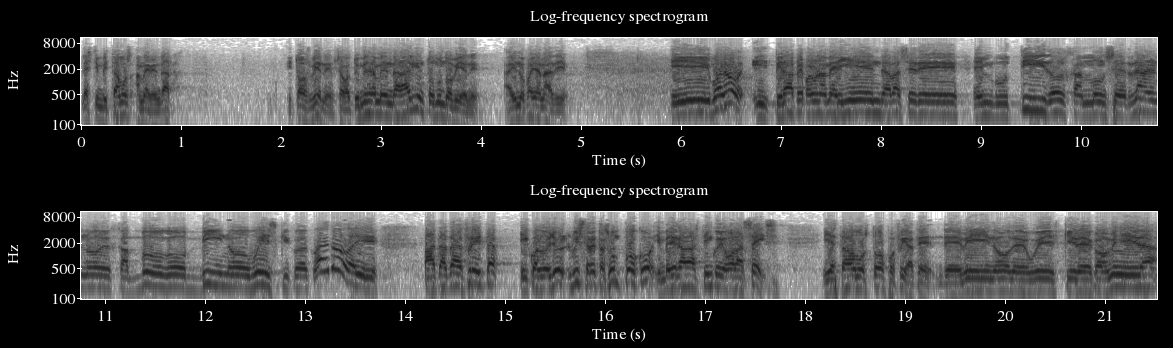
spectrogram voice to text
les invitamos a merendar. Y todos vienen. O sea, cuando tú invitas a merendar a alguien, todo el mundo viene. Ahí no falla nadie. Y bueno, y Pilar preparó una merienda a base de embutidos, jamón serrano, jabugo, vino, whisky, todo ahí, patata frita. Y cuando yo, Luis se retrasó un poco, y en vez de llegar a las 5 llegó a las 6. Y ya estábamos todos, pues fíjate, de vino, de whisky, de comida.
